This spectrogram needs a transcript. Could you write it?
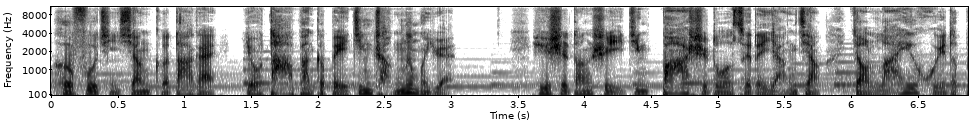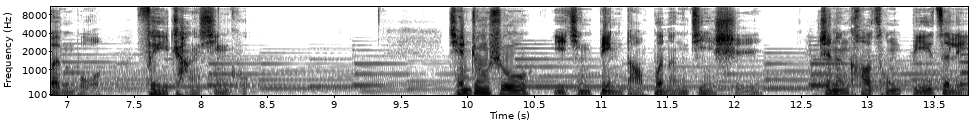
和父亲相隔大概有大半个北京城那么远，于是当时已经八十多岁的杨绛要来回的奔波，非常辛苦。钱钟书已经病到不能进食，只能靠从鼻子里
